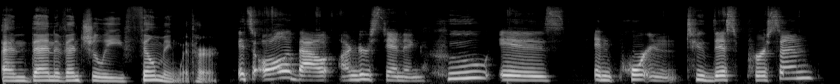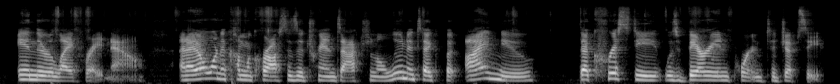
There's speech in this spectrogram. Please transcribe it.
and then eventually filming with her? It's all about understanding who is important to this person in their life right now. And I don't want to come across as a transactional lunatic, but I knew that Christy was very important to Gypsy.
